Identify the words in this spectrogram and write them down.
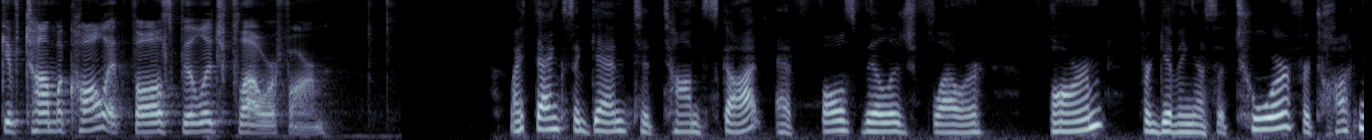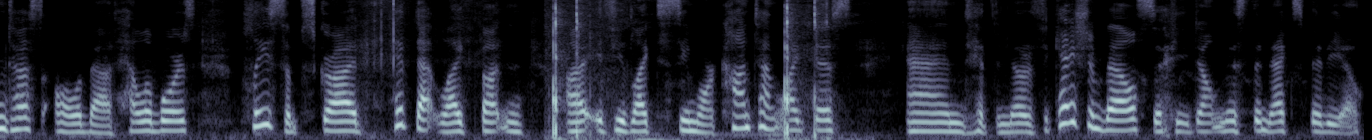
give Tom a call at Falls Village Flower Farm. My thanks again to Tom Scott at Falls Village Flower Farm for giving us a tour, for talking to us all about hellebores. Please subscribe, hit that like button uh, if you'd like to see more content like this, and hit the notification bell so you don't miss the next video.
